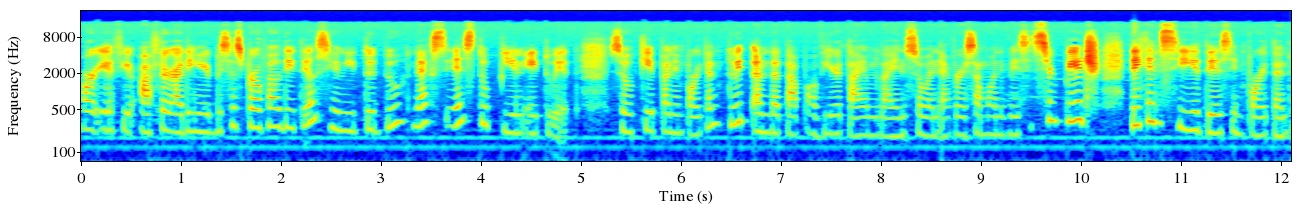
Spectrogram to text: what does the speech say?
or if you after adding your business profile details you need to do next is to pin a tweet. So keep an important tweet on the top of your timeline so whenever someone visits your page they can see this important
